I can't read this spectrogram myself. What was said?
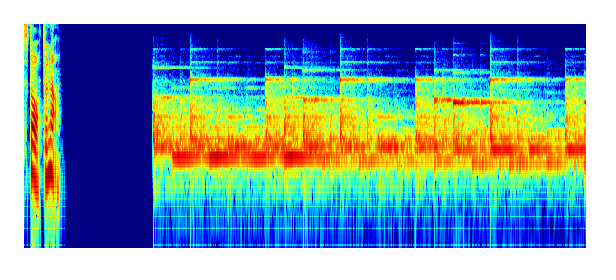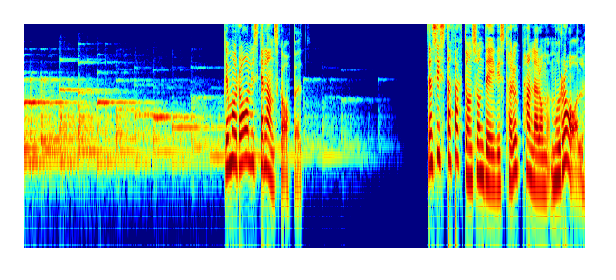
staterna. Det moraliska landskapet. Den sista faktorn som Davis tar upp handlar om moral.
